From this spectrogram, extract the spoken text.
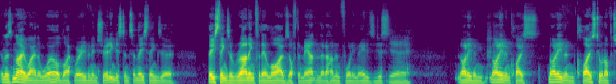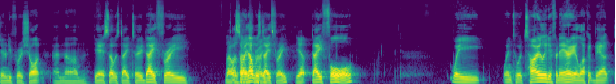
And there's no way in the world, like we're even in shooting distance, and these things are these things are running for their lives off the mountain at 140 meters. You just Yeah. Not even not even close, not even close to an opportunity for a shot. And um, yeah, so that was day two. Day three. That oh, sorry, day that was day three. Yep. Day four, we went to a totally different area, like about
